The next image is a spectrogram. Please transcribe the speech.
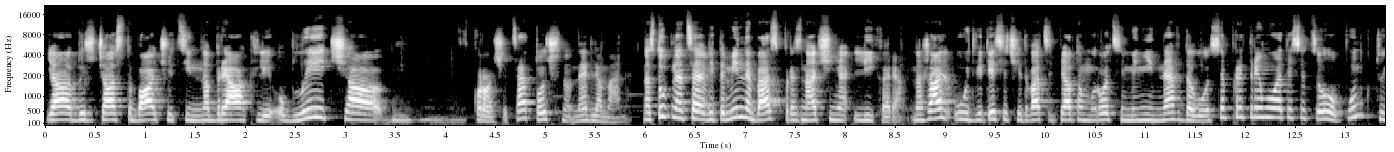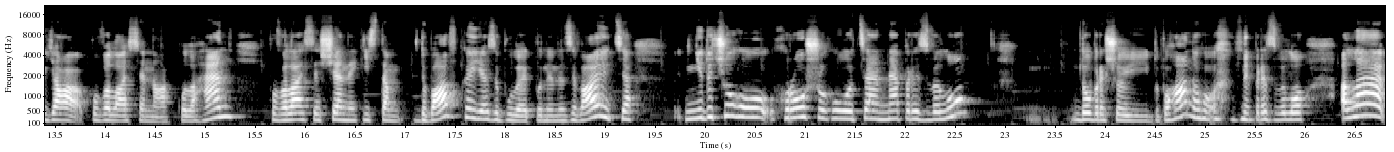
Я дуже часто бачу ці набряклі обличчя. Коротше, це точно не для мене. Наступне це вітаміни без призначення лікаря. На жаль, у 2025 році мені не вдалося притримуватися цього пункту. Я повелася на колаген, повелася ще на якісь там добавки. Я забула, як вони називаються. Ні до чого хорошого це не призвело. Добре, що і до поганого не призвело. Але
